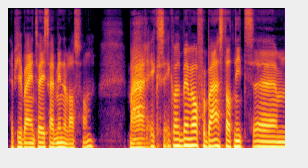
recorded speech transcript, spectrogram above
Heb je bij een tweestrijd minder last van. Maar ik, ik was- ben wel verbaasd dat niet, ehm,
